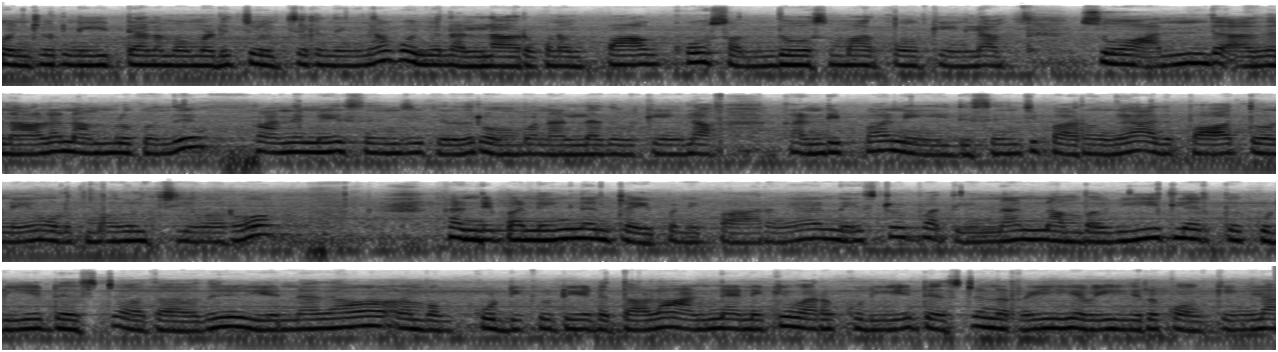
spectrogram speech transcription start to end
கொஞ்சம் நீட்டாக நம்ம மடித்து வச்சுருந்திங்கன்னா கொஞ்சம் நல்லா இருக்கும். நம்ம பார்க்கவும் சந்தோஷமாக இருக்கும் ஓகேங்களா ஸோ அந்த அதனால் நம்மளுக்கு வந்து அந்தமாரி செஞ்சுக்கிறது ரொம்ப நல்லது ஓகேங்களா? கண்டிப்பாக நீங்கள் இது செஞ்சு பாருங்கள் அது பார்த்தோன்னே உங்களுக்கு மகிழ்ச்சி வரும். கண்டிப்பாக நீங்களும் ட்ரை பண்ணி பாருங்கள் நெக்ஸ்ட்டு பார்த்தீங்கன்னா நம்ம வீட்டில் இருக்கக்கூடிய டெஸ்ட்டு அதாவது என்ன தான் நம்ம கூட்டி கூட்டி எடுத்தாலும் அன்னன்னைக்கு வரக்கூடிய டெஸ்ட்டு நிறையவே இருக்கும் ஓகேங்களா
